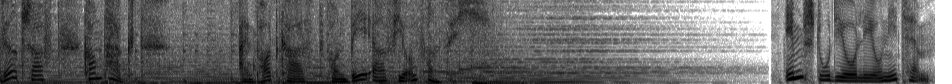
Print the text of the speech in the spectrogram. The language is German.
Wirtschaft kompakt. Ein Podcast von BR24. Im Studio Leonie Tim.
